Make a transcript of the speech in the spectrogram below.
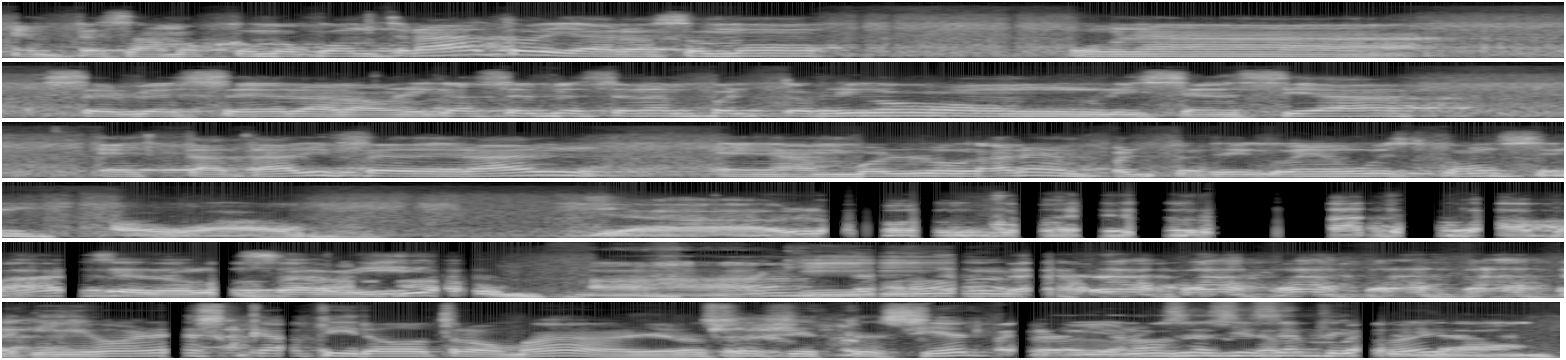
Empezamos como contrato y ahora somos una cervecera, la única cervecera en Puerto Rico con licencia estatal y federal en ambos lugares, en Puerto Rico y en Wisconsin. Oh, wow. Dato, papá, ese no lo sabía. Ajá. Aquí, aquí Jorge Scott tiró otro más. Yo no sé si esto es cierto. Pero yo no sé si se Scott tiró verdad.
